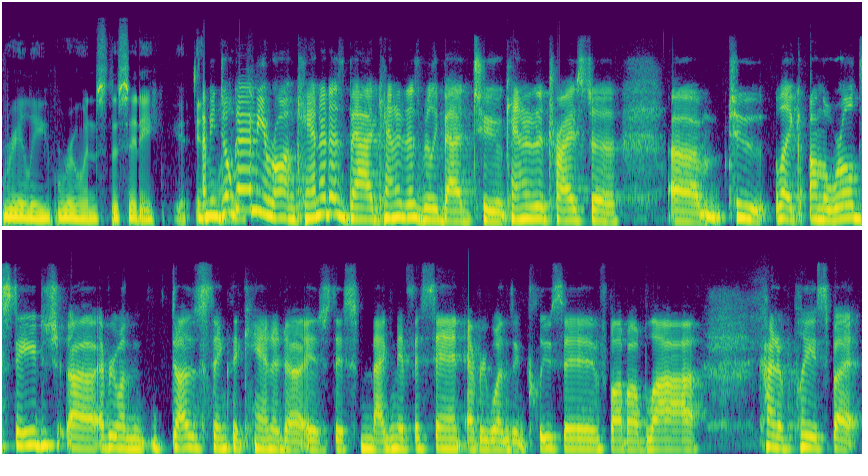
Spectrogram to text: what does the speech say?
really ruins the city. I mean, don't get me wrong. Canada's bad. Canada's really bad too. Canada tries to, um, to like on the world stage. Uh, everyone does think that Canada is this magnificent, everyone's inclusive, blah blah blah, kind of place. But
